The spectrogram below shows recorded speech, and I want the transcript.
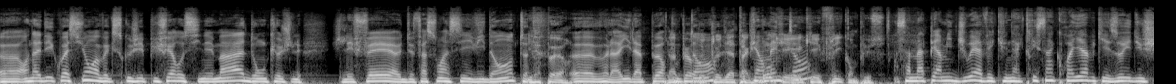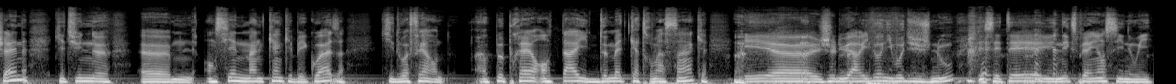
euh, en adéquation avec ce que j'ai pu faire au cinéma. Donc euh, je, l'ai- je l'ai fait euh, de façon assez évidente. Il a peur. Euh, voilà, il a peur Il a tout peur le temps. de Claudia Et puis en Tagbo même qui, est- temps, qui est flic en plus. ça m'a permis de jouer avec une actrice incroyable qui est Zoé Duchesne, qui est une euh, ancienne mannequin québécoise qui doit faire à peu près en taille 2m85 et euh, je lui arrivais au niveau du genou et c'était une expérience inouïe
